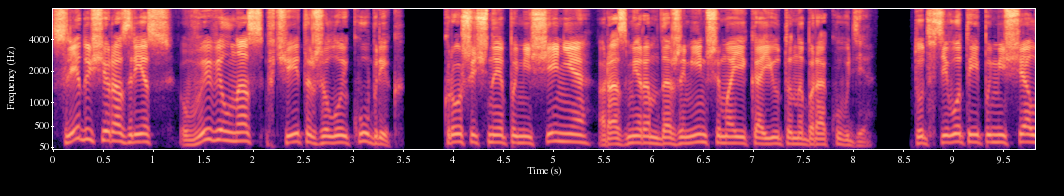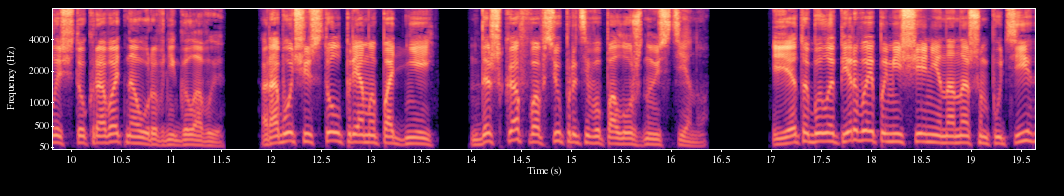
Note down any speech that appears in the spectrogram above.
Следующий разрез вывел нас в чей-то жилой кубрик, крошечное помещение размером даже меньше моей каюты на Баракуде. Тут всего-то и помещалось, что кровать на уровне головы, рабочий стол прямо под ней, да шкаф во всю противоположную стену. И это было первое помещение на нашем пути,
